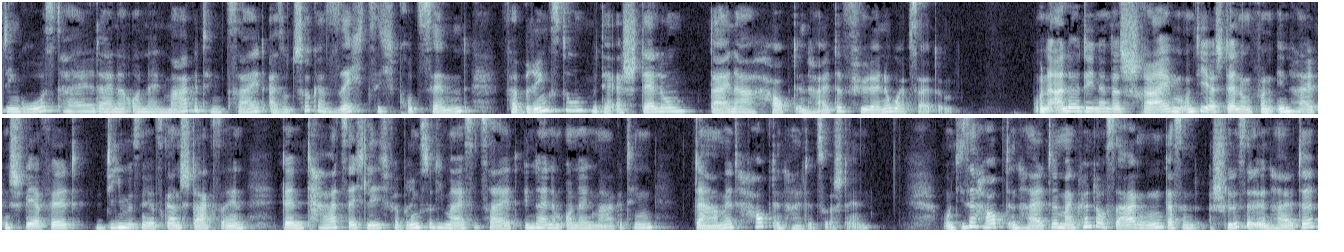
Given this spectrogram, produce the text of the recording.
den Großteil deiner Online-Marketing-Zeit, also circa 60 Prozent, verbringst du mit der Erstellung deiner Hauptinhalte für deine Webseite. Und alle, denen das Schreiben und die Erstellung von Inhalten schwerfällt, die müssen jetzt ganz stark sein, denn tatsächlich verbringst du die meiste Zeit in deinem Online-Marketing damit, Hauptinhalte zu erstellen. Und diese Hauptinhalte, man könnte auch sagen, das sind Schlüsselinhalte,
